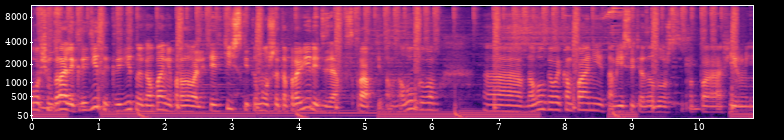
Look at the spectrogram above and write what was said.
в общем, брали кредиты, кредитную компанию продавали. Теоретически ты можешь это проверить, взяв справки там в налоговом, э, в налоговой компании, там есть у тебя задолженности по, по фирме.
